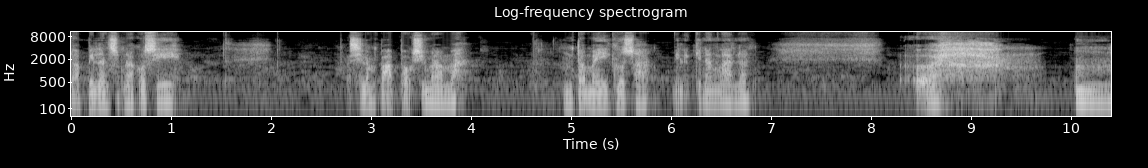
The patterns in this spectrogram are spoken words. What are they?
Napilan sa na ko si... Silang papa si mama. Ang tamay ko sa bilakinanglanon. Uh, mm,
